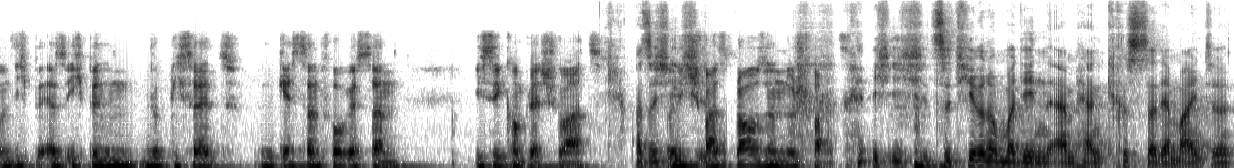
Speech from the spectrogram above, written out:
Und ich, also ich bin wirklich seit gestern, vorgestern, ich sehe komplett schwarz. Also ich, und nicht schwarz-blau, sondern nur schwarz. Ich, ich zitiere nochmal den ähm, Herrn Christer, der meinte,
